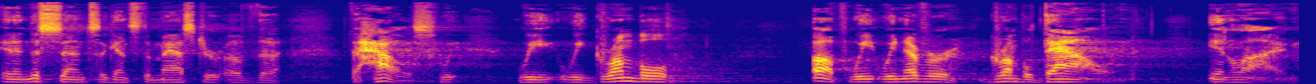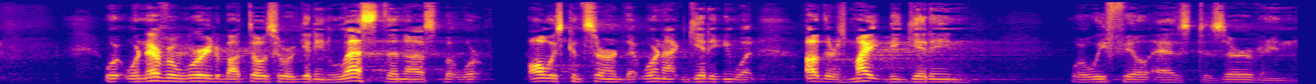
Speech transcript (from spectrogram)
And in this sense, against the master of the, the house. We, we, we grumble up, we, we never grumble down in line. We're, we're never worried about those who are getting less than us, but we're always concerned that we're not getting what others might be getting where we feel as deserving.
